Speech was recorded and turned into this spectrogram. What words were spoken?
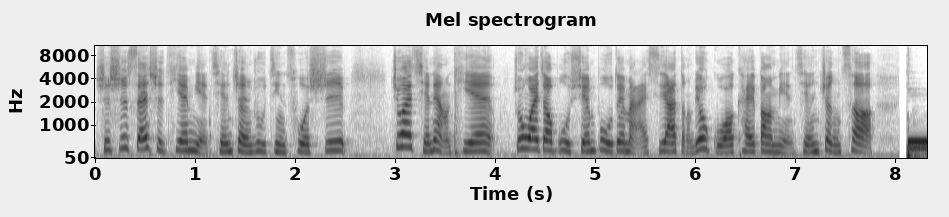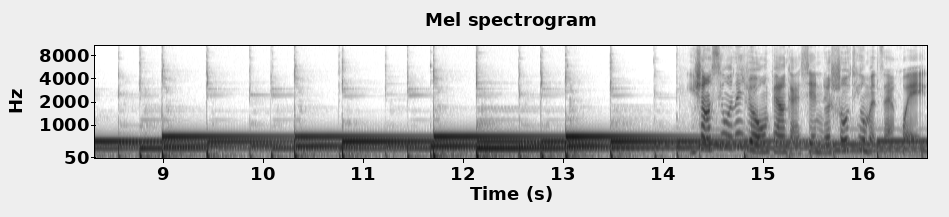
实施三十天免签证入境措施。就在前两天，中外交部宣布对马来西亚等六国开放免签政策。以上新闻内容非常感谢您的收听，我们再会。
